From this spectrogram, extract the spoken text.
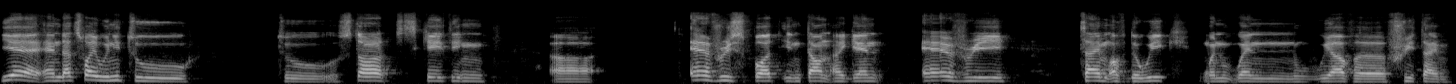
Yeah, and that's why we need to to start skating uh, every spot in town again, every time of the week when when we have a free time.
